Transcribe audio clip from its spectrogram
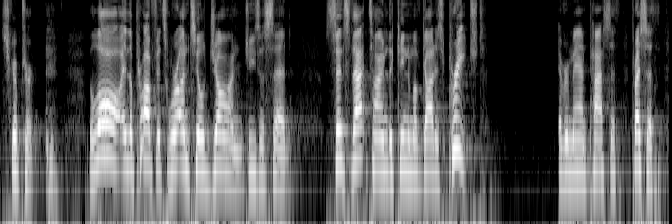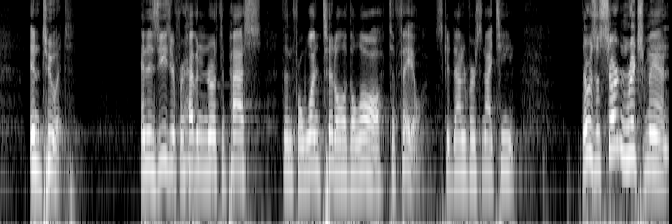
scripture. The law and the prophets were until John, Jesus said. Since that time, the kingdom of God is preached. Every man passeth, presseth into it. And it is easier for heaven and earth to pass than for one tittle of the law to fail. Skip down to verse 19. There was a certain rich man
